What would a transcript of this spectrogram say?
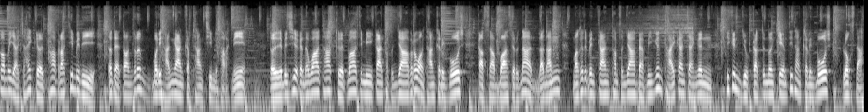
ก็ไม่อยากจะให้เกิดภาพลักษณ์ที่ไม่ดี ตั้งแต่ตอนเริ่มบริหารงานกับทางทีมในครั้งนี้ โดยจะไปเชื่อกันนะว่าถ้าเกิดว่าจะมีการทำสัญญาระหว่างทางคาริบูชกับซาบาร์เซโลนาและนั้น มันก็จะเป็นการทำสัญญาแบบมีเงื่อนไขการจ่ายเงิน ที่ขึ้นอยู่กับจำนวนเกมที่ทางคาริบูชลงสนาม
